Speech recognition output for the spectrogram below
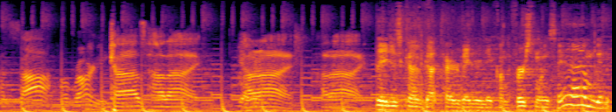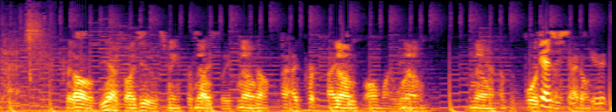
Hazah Harari. Kaz Harai. Harai. Harai. They just kind of got tired of Angry Nick on the first one and say, eh, I'm gonna pass. Oh, yeah, so I do. It's me. Precisely. No. No. I, I, per- I No. do all my work. No. No. And You guys unfortunately, are so I don't. cute.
